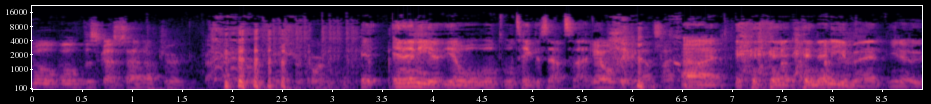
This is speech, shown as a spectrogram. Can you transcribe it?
we'll we'll discuss that after, after recording. in, in any yeah, we'll, we'll we'll take this outside. Yeah, we'll take it outside. Uh, in any event, you know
